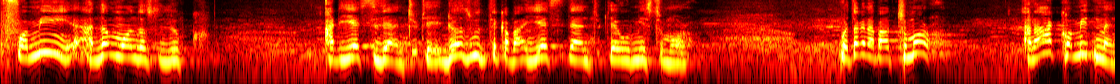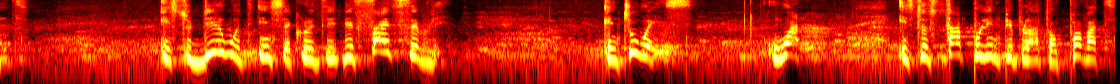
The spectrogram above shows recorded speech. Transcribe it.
for me, I don't want us to look at yesterday and today. Those who think about yesterday and today will miss tomorrow. We're talking about tomorrow. And our commitment is to deal with insecurity decisively in two ways. One is to start pulling people out of poverty.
